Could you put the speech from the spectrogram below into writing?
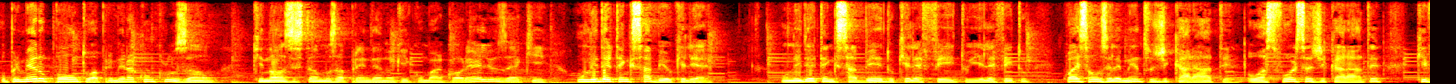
o primeiro ponto, a primeira conclusão que nós estamos aprendendo aqui com Marco Aurelius é que um líder tem que saber o que ele é. Um líder tem que saber do que ele é feito e ele é feito quais são os elementos de caráter ou as forças de caráter que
